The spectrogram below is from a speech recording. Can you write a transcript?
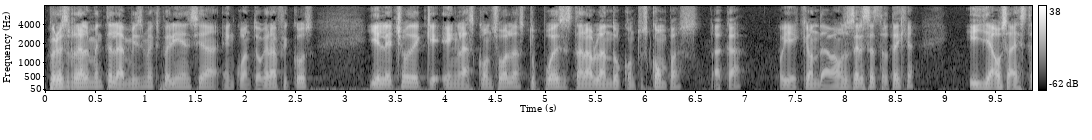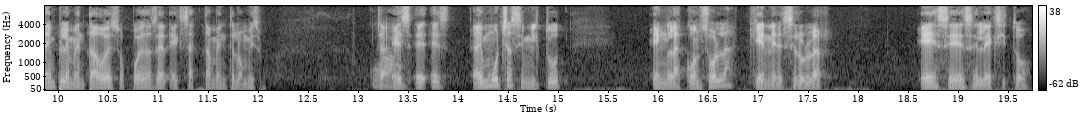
pero es realmente la misma experiencia en cuanto a gráficos y el hecho de que en las consolas tú puedes estar hablando con tus compas acá. Oye, ¿qué onda? Vamos a hacer esta estrategia. Y ya, o sea, está implementado eso. Puedes hacer exactamente lo mismo. O sea, es, es- es- hay mucha similitud en la consola que en el celular. Ese es el éxito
